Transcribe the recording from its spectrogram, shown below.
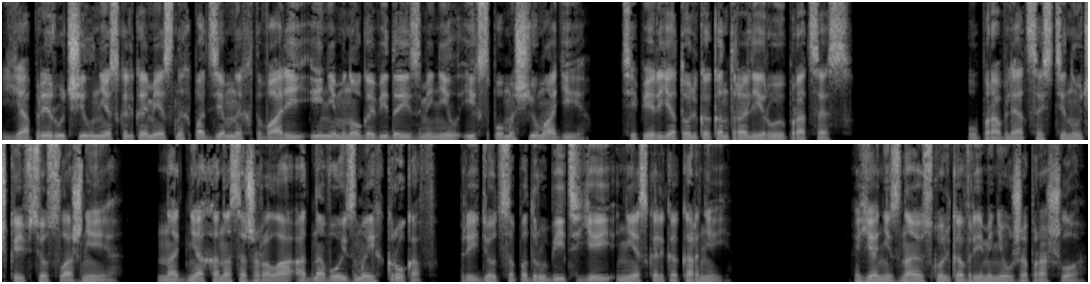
Я приручил несколько местных подземных тварей и немного видоизменил их с помощью магии. Теперь я только контролирую процесс. Управляться с тянучкой все сложнее. На днях она сожрала одного из моих кроков. Придется подрубить ей несколько корней. Я не знаю, сколько времени уже прошло.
